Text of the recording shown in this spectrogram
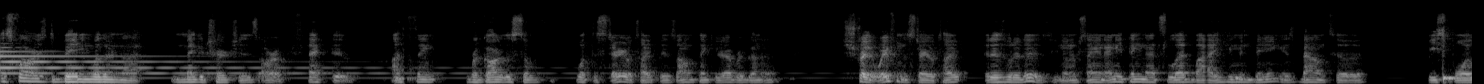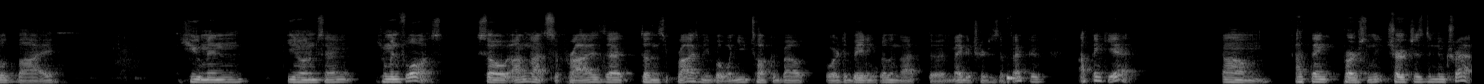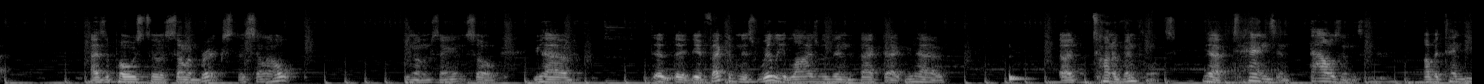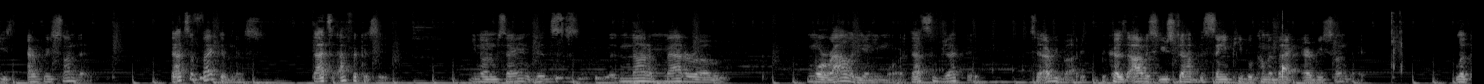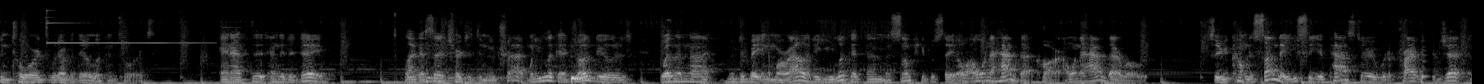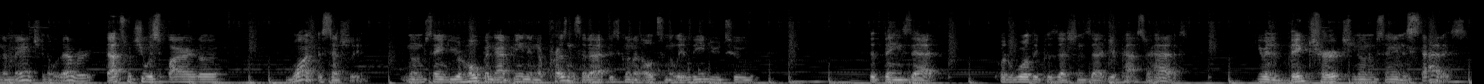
as far as debating whether or not mega churches are effective, I think regardless of what the stereotype is, I don't think you're ever gonna stray away from the stereotype. It is what it is. You know what I'm saying? Anything that's led by a human being is bound to be spoiled by human, you know what I'm saying? Human flaws. So I'm not surprised. That doesn't surprise me. But when you talk about or debating whether or not the megachurch is effective, I think yeah. Um, I think personally, church is the new trap as opposed to selling bricks, they're selling hope. You know what I'm saying? So you have the, the, the effectiveness really lies within the fact that you have a ton of influence. You have tens and thousands of attendees every Sunday. That's effectiveness. That's efficacy. You know what I'm saying? It's not a matter of morality anymore. That's subjective to everybody because obviously you still have the same people coming back every Sunday looking towards whatever they're looking towards. And at the end of the day, like I said, church is the new trap. When you look at drug dealers, whether or not you're debating the morality, you look at them and some people say, Oh, I want to have that car. I want to have that road. So you come to Sunday, you see your pastor with a private jet and a mansion or whatever. That's what you aspire to want, essentially. You know what I'm saying? You're hoping that being in the presence of that is going to ultimately lead you to the things that, or the worldly possessions that your pastor has. You're in a big church, you know what I'm saying? The status.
